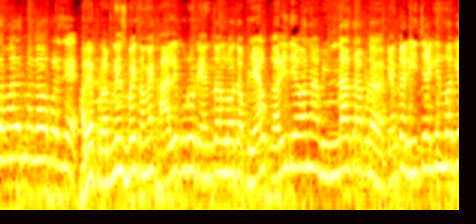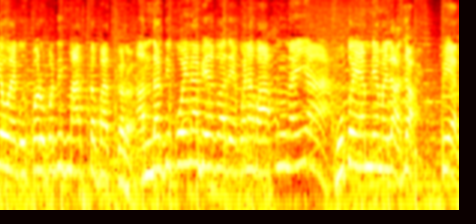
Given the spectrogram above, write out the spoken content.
તમારે જ મંગાવવો પડશે. અરે પ્રજ્ઞેશભાઈ તમે ખાલી પૂરું ટેન્શન લો છો. ફેલ કરી દેવાના બિંદાસ આપણે. કેમ કે રીચેકિંગમાં કેવું હોય કે ઉપર ઉપરથી જ માર્ક્સ તપાસ કરે. અંદરથી કોઈ ના ફેરવા દે કોઈના બાપનું નહીં આ. હું તો એમને મજા જા ફેલ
